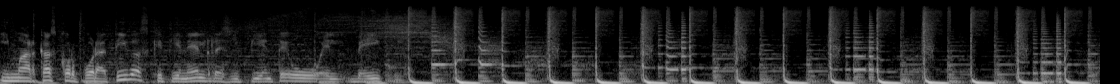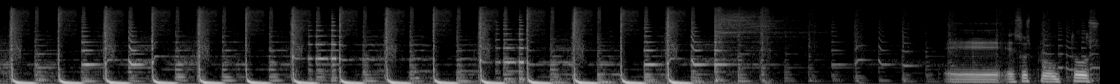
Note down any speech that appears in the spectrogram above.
y marcas corporativas que tiene el recipiente o el vehículo. Estos productos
